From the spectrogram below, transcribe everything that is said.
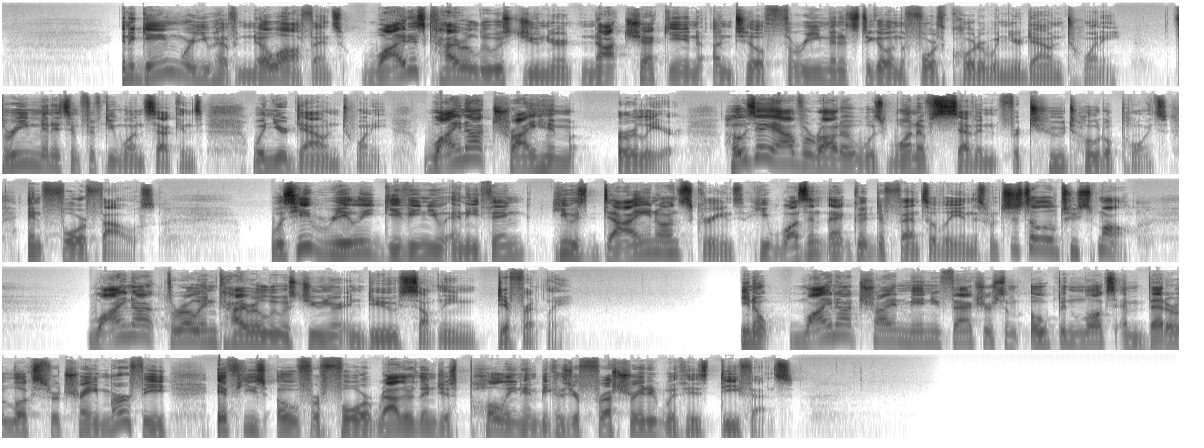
In a game where you have no offense why does Kira Lewis Jr. not check in until three minutes to go in the fourth quarter when you're down 20 three minutes and 51 seconds when you're down 20 why not try him earlier Jose Alvarado was one of seven for two total points and four fouls. Was he really giving you anything? He was dying on screens. He wasn't that good defensively in this one, just a little too small. Why not throw in Kira Lewis Jr. and do something differently? You know, why not try and manufacture some open looks and better looks for Trey Murphy if he's 0 for 4 rather than just pulling him because you're frustrated with his defense?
